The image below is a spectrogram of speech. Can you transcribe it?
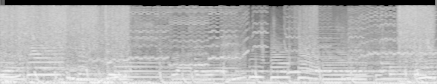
Thank you.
